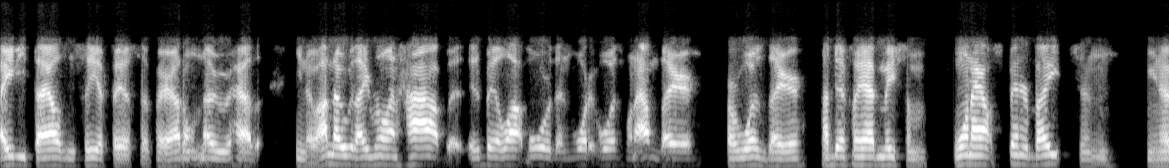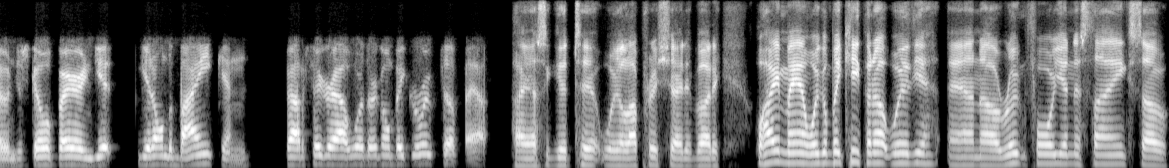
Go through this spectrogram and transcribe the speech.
80,000 CFS up there. I don't know how, the, you know, I know they run high, but it'll be a lot more than what it was when I'm there or was there. I definitely have me some one out spinner baits and, you know, and just go up there and get, get on the bank and try to figure out where they're going to be grouped up at. Hey, that's a good tip, Will. I appreciate it, buddy. Well, hey, man, we're gonna be keeping up with you and uh, rooting for you in this thing. So,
